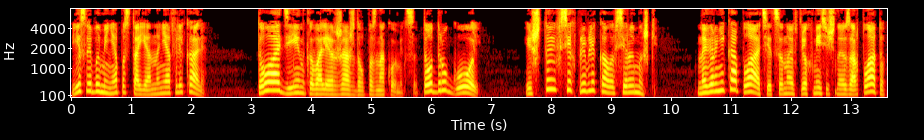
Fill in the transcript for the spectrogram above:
если бы меня постоянно не отвлекали. То один кавалер жаждал познакомиться, то другой. И что их всех привлекало в серой мышке? Наверняка платье ценой в трехмесячную зарплату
